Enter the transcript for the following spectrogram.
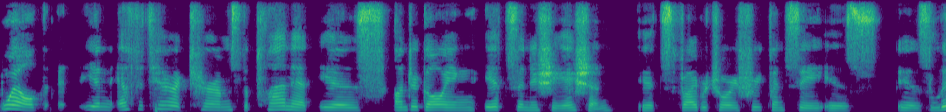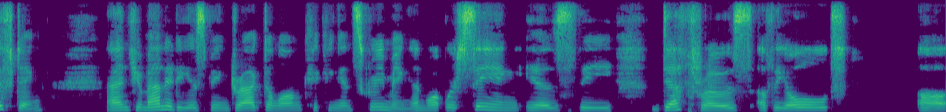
Well, in esoteric terms, the planet is undergoing its initiation. Its vibratory frequency is is lifting, and humanity is being dragged along kicking and screaming. And what we're seeing is the death throes of the old uh,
